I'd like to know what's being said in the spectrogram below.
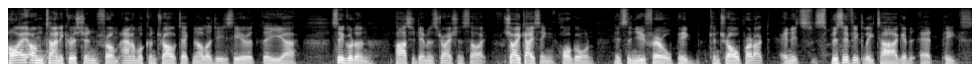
Hi, I'm Tony Christian from Animal Control Technologies here at the uh, Singleton pasture demonstration site showcasing Hoggone. It's the new feral pig control product and it's specifically targeted at pigs.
